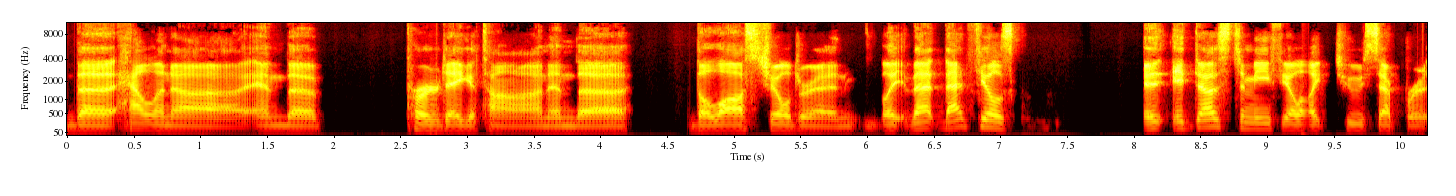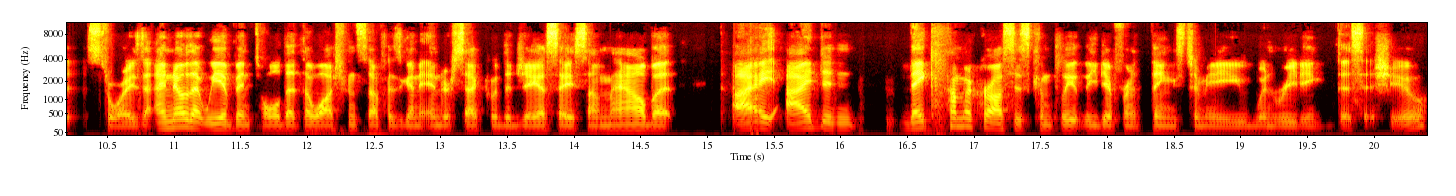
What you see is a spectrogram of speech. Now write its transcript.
the Helena and the Per Degaton and the the Lost Children. Like that. That feels it, it does to me feel like two separate stories. I know that we have been told that the Watchmen stuff is going to intersect with the JSA somehow, but I I didn't. They come across as completely different things to me when reading this issue.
